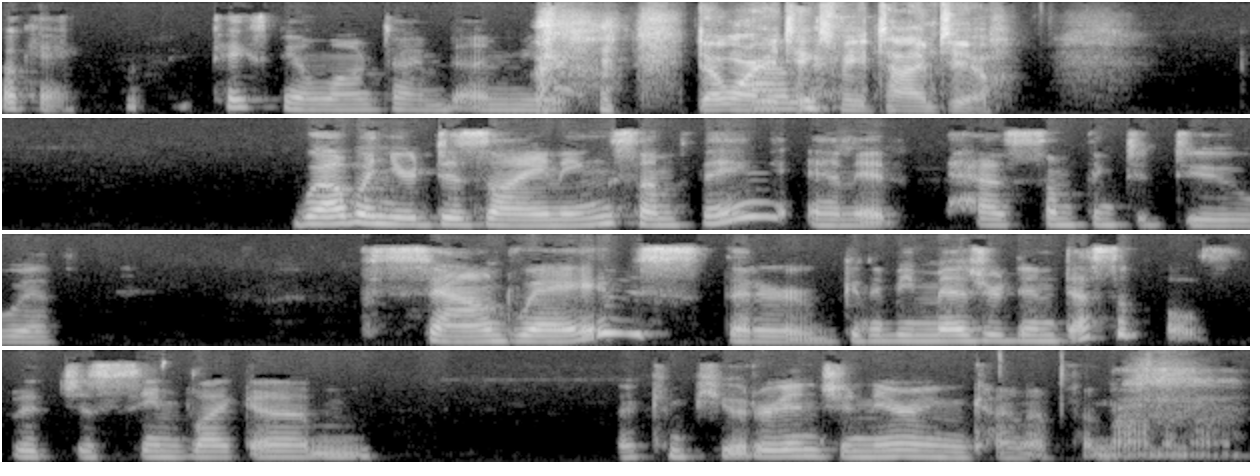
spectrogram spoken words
Okay, it takes me a long time to unmute. Don't worry, um, it takes me time too. Well, when you're designing something and it has something to do with sound waves that are going to be measured in decibels, it just seemed like um, a computer engineering kind of phenomenon.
